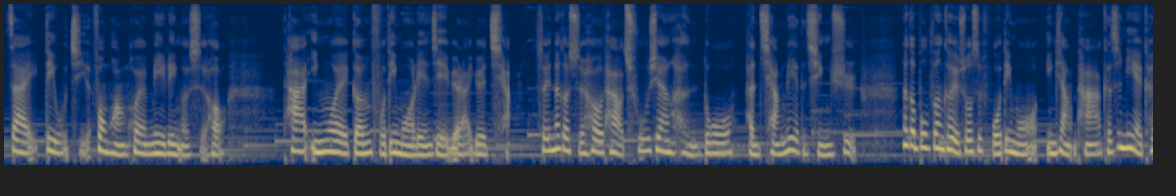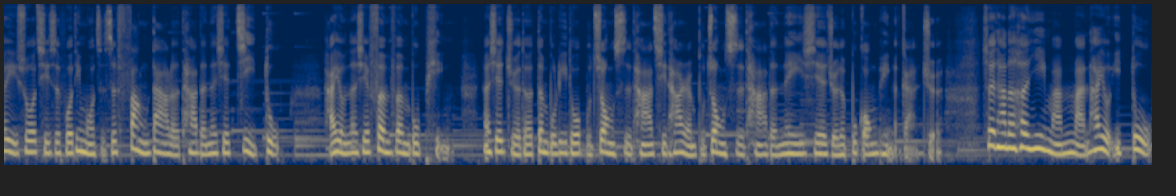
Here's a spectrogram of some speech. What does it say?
在第五集凤凰会密令的时候，他因为跟伏地魔连接越来越强，所以那个时候他有出现很多很强烈的情绪。那个部分可以说是伏地魔影响他，可是你也可以说，其实伏地魔只是放大了他的那些嫉妒，还有那些愤愤不平，那些觉得邓布利多不重视他，其他人不重视他的那一些觉得不公平的感觉。所以他的恨意满满，他有一度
